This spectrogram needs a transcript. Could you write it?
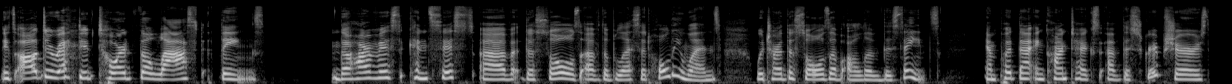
it's all directed towards the last things. The harvest consists of the souls of the blessed holy ones, which are the souls of all of the saints. And put that in context of the scriptures,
